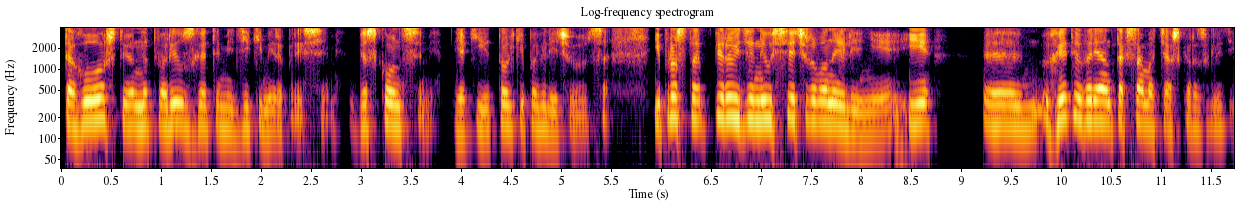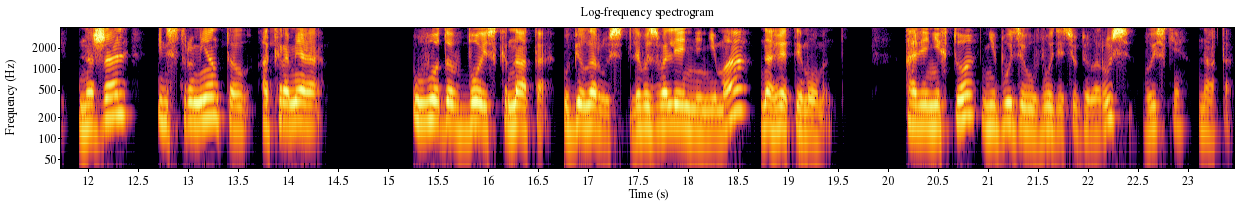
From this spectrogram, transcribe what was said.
того что ён натварыў з гэтымі дзікімі рэпрэсіямі бясконцамі якія толькі павялічваюцца. І просто перайдзены ўсе чырвоныя лініі. І э, гэты варыянт таксама цяжка разглядзець. На жаль інструментаў акрамя увода войск нато у Беларусь для вызвалення няма на гэты момант але ніхто не будзе уводзіць у Беларусь войскі нато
